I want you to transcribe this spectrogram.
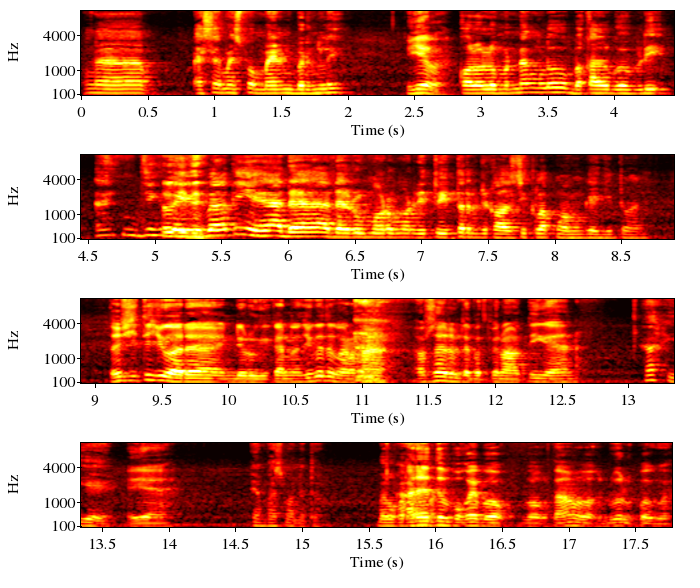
nge SMS pemain Burnley Iya, Pak. kalau lo menang lo bakal gue beli anjing Oh, gitu? banget ya ada ada rumor-rumor di Twitter di kalau si klub ngomong kayak gituan Tapi City juga ada yang dirugikan juga tuh karena harusnya dapat penalti kan. hah iya ya? Iya. Yang pas mana tuh babak Ada pertama? tuh pokoknya babak, babak pertama, babak kedua lupa gua.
